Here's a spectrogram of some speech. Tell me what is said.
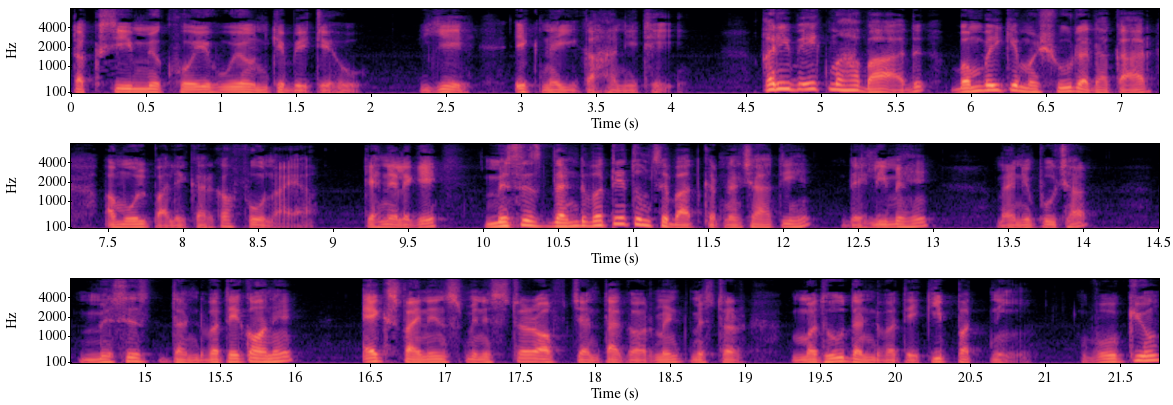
तकसीम में खोए हुए उनके बेटे हो। ये एक नई कहानी थी। करीब एक माह बाद बंबई के मशहूर अदाकार अमोल पालेकर का फ़ोन आया। कहने लगे, मिसेस दंडवते तुमसे बात करना चाहती हैं, दिल्ली में हैं। मैंने पूछा, मिसेस दंडवते कौन है? Ex finance minister of Janata government mister Madhu Dandavate की पत्नी। वो क्यों?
